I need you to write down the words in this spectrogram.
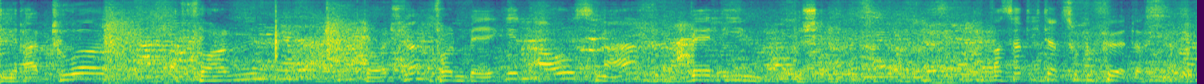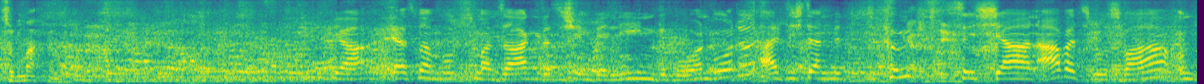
die Radtour von Deutschland, von Belgien aus nach Berlin beschrieben. Was hat dich dazu geführt, das zu machen? Ja, erstmal muss man sagen, dass ich in Berlin geboren wurde. Als ich dann mit 50 Jahren arbeitslos war und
